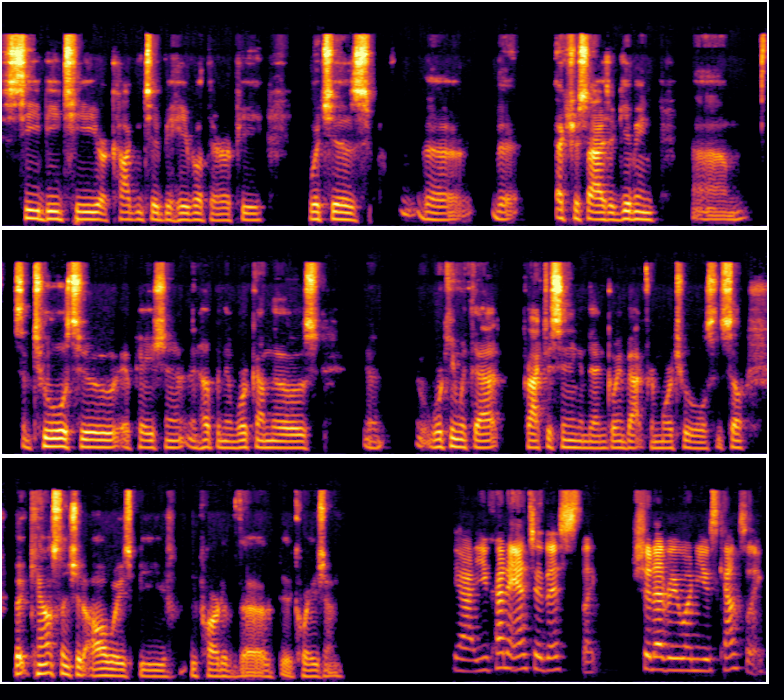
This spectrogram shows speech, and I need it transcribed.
CBT or cognitive behavioral therapy which is the the exercise of giving um, some tools to a patient and helping them work on those, you know, working with that, practicing, and then going back for more tools. And so, but counseling should always be be part of the, the equation. Yeah, you kind of answer this like should everyone use counseling?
